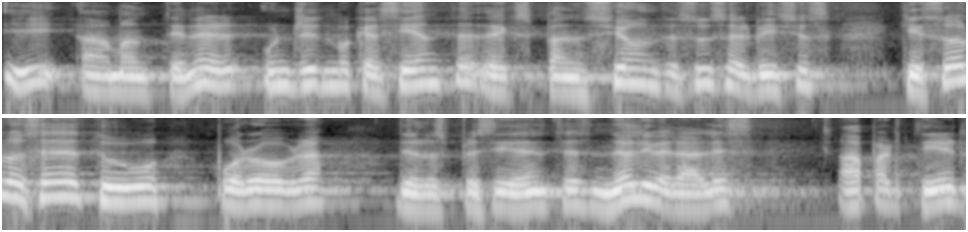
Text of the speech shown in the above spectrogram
y a mantener un ritmo creciente de expansión de sus servicios que solo se detuvo por obra de los presidentes neoliberales a partir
